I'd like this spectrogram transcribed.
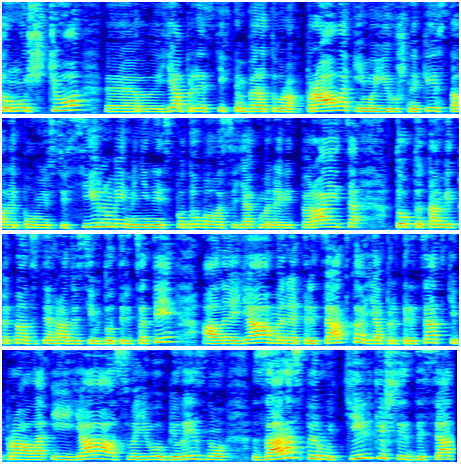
тому що е, я при низьких температурах прала і мої рушники стали повністю сірими. Мені не сподобалося, як мене відпирається. Тобто там від 15 градусів до 30, але я мене 30, я при 30 прала, і я свою білизну зараз перу тільки 60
